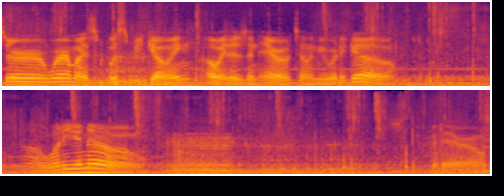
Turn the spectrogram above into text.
Sir, where am I supposed to be going? Oh wait, there's an arrow telling me where to go. Oh, what do you know? Stupid arrow.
